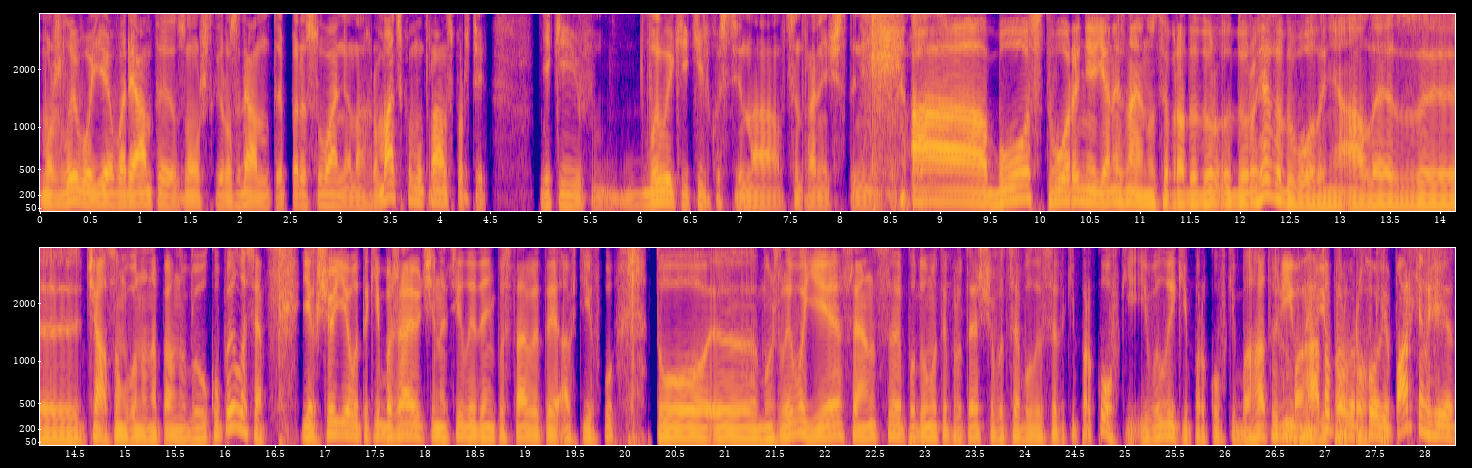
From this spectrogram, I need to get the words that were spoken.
можливо, є варіанти знову ж таки розглянути пересування на громадському транспорті, який в великій кількості на в центральній частині міста. Або створення, я не знаю, ну це правда дор- дороге задоволення, але з е, часом воно напевно би окупилося. Якщо є отакі бажаючі на цілий день поставити автівку, то е, можливо є сенс подумати про те, щоб це були все таки парковки і великі парковки, багаторівневі Багатоповерхові парковки. паркінги.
